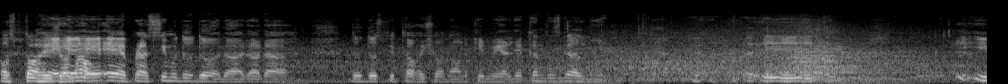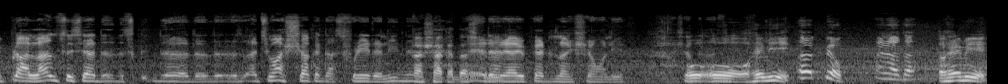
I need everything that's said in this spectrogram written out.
ó. Hospital É, Regional? É, é, é, pra cima do, do, da- da- da- do, do hospital regional, no que meio ali, é canto das galinhas. E, e, e- e pra lá, não sei se é. da- da- da- tinha uma chácara das freiras ali, né? A chácara das Era, freiras. era perto do lanchão ali. Ô, ô, ô, Remy, Ah, meu, vai nada. ô, Remy,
